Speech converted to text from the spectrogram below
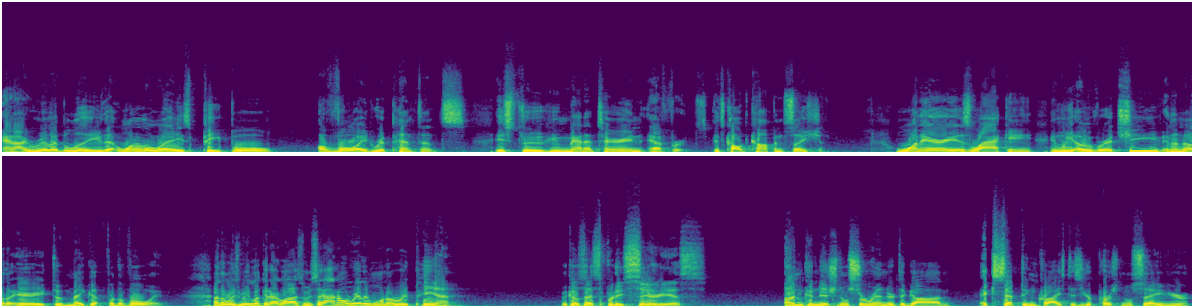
And I really believe that one of the ways people avoid repentance is through humanitarian efforts. It's called compensation. One area is lacking and we overachieve in another area to make up for the void. In other words, we look at our lives and we say, I don't really want to repent because that's pretty serious. Unconditional surrender to God, accepting Christ as your personal Savior,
